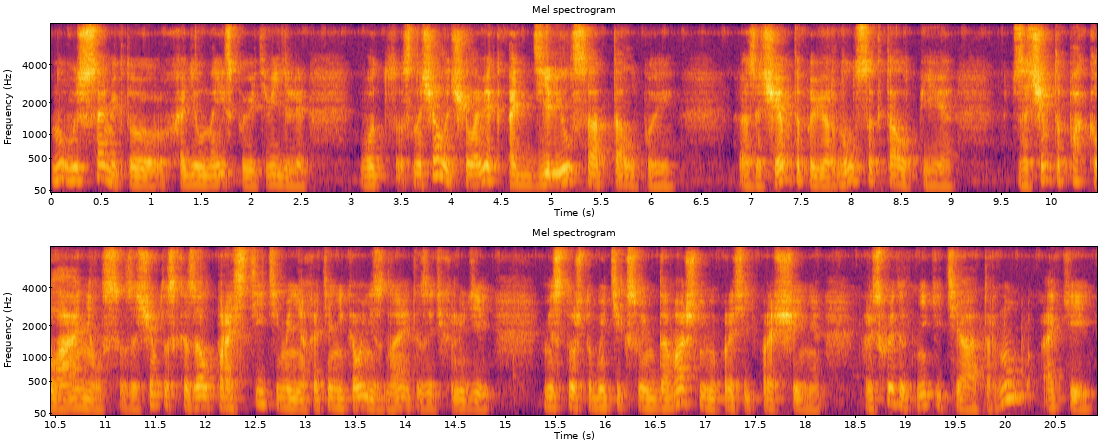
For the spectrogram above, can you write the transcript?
Ну, вы же сами, кто ходил на исповедь, видели. Вот сначала человек отделился от толпы, зачем-то повернулся к толпе, зачем-то покланялся, зачем-то сказал «простите меня», хотя никого не знает из этих людей. Вместо того, чтобы идти к своим домашним и просить прощения, происходит этот некий театр. Ну, окей.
